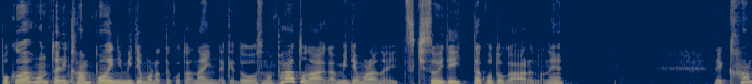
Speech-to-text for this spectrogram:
僕は本当に漢方医に見てもらったことはないんだけどそのパートナーが見てもらうのに付き添いで行ったことがあるのね。で漢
